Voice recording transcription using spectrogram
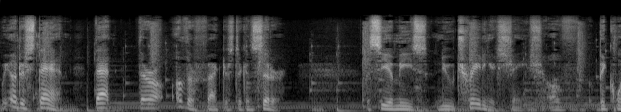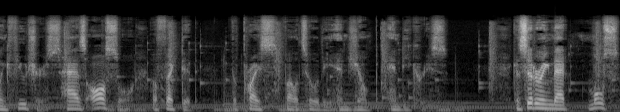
we understand that there are other factors to consider. The CME's new trading exchange of Bitcoin futures has also affected the price volatility and jump and decrease. Considering that most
